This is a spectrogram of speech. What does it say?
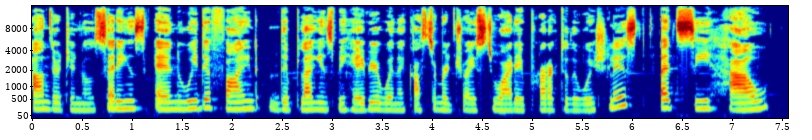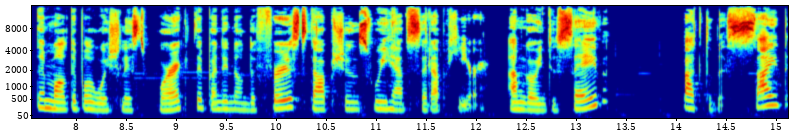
under general settings and we defined the plugin's behavior when a customer tries to add a product to the wishlist, let's see how the multiple wishlists work depending on the first options we have set up here. I'm going to save, back to the site,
